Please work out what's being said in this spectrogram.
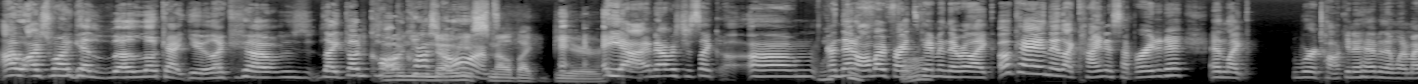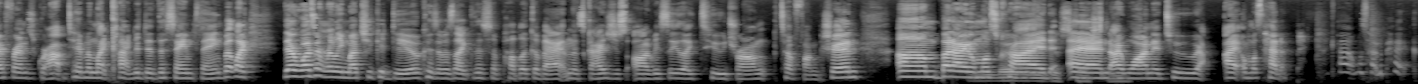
I, I just want to get a look at you like uh, like go Oh, and across you your know he smelled like beer. yeah, and I was just like, um, What and then the all my friends fuck? came and they were like, okay, and they like kind of separated it and like were talking to him, and then one of my friends grabbed him and like kind of did the same thing, but like there wasn't really much you could do because it was like this is a public event and this guy's just obviously like too drunk to function. Um, but I almost Literally cried and I wanted to. I almost had a. I almost had a peck.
